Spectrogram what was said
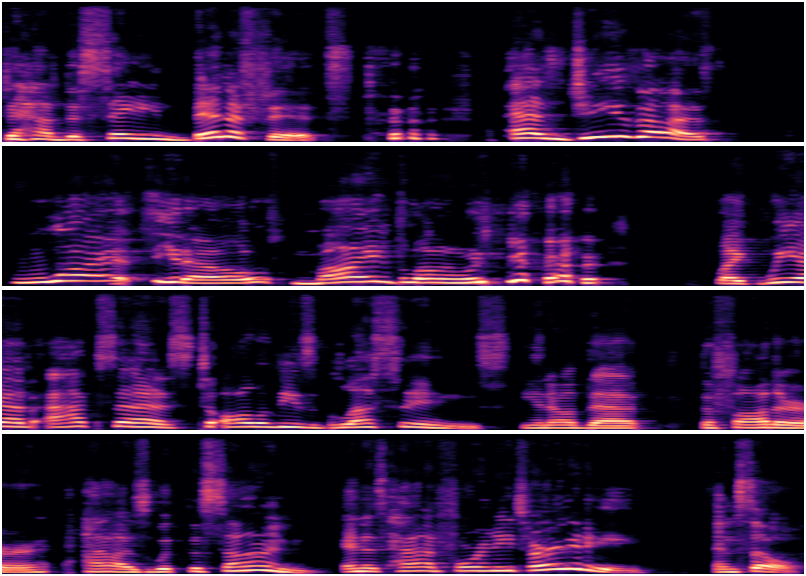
to have the same benefits as Jesus. What? You know, mind blown. like we have access to all of these blessings, you know, that the Father has with the Son and has had for an eternity. And so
